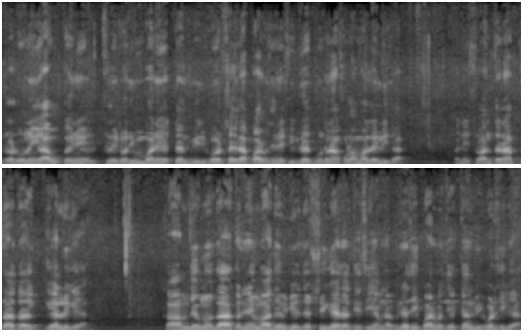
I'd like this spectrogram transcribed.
રડો નહીં. આવું કહીને અટલેશ્વર હિમવાને અત્યંત વિહવળ થયેલા પાર્વતીને શીઘ્ર જ પોતાના ખોળામાં લઈ લીધા અને સ્વાંતના આપતા હતા ઘેર લઈ ગયા. કામદેવનો દાહ કરીને મહાદેવજી જે શ્રી ગયા હતા. તેથી એમના વિરોધી પાર્વતી અત્યંત વિહવળ થઈ ગયા.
